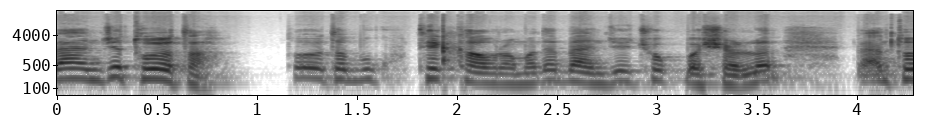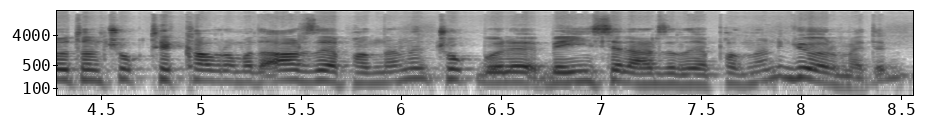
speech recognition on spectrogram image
bence Toyota. Toyota bu tek kavramada bence çok başarılı. Ben Toyota'nın çok tek kavramada arıza yapanlarını, çok böyle beyinsel arızalı yapanlarını görmedim.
